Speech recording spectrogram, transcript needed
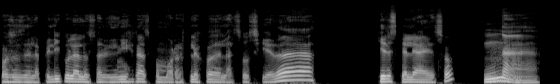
cosas de la película, los alienígenas como reflejo de la sociedad. ¿Quieres que lea eso? Nah.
